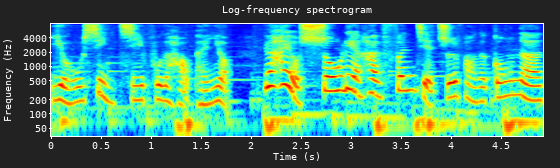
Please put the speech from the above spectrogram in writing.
油性肌肤的好朋友，因为它有收敛和分解脂肪的功能，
